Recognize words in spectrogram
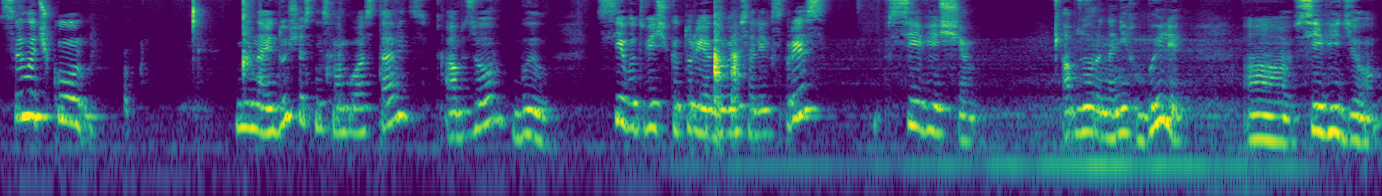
Ссылочку не найду, сейчас не смогу оставить. Обзор был. Все вот вещи, которые я говорю с Алиэкспресс, все вещи, обзоры на них были. А, все видео,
